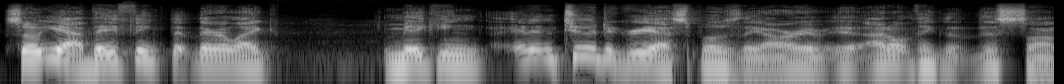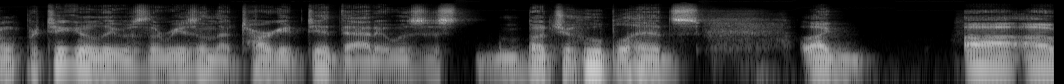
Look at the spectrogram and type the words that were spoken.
So yeah they think that they're like making and to a degree i suppose they are. I don't think that this song particularly was the reason that target did that. It was just a bunch of hoople heads like uh, uh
